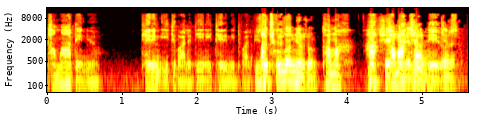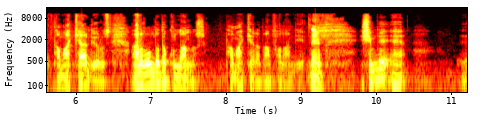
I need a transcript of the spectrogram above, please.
tamah deniyor. Terim itibariyle, dini terim itibariyle. Biz de Açgözlülük. kullanıyoruz onu tamah. Ha, şeklinde tamahkar diyoruz. Evet. Tamahkar diyoruz. Anadolu'da da kullanılır. Tamahkar adam falan diye. Evet. Şimdi e, e,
